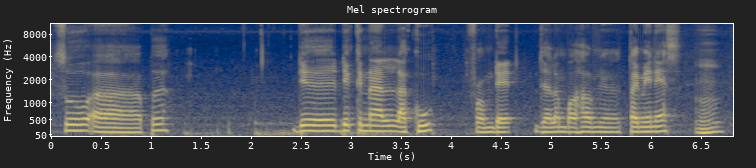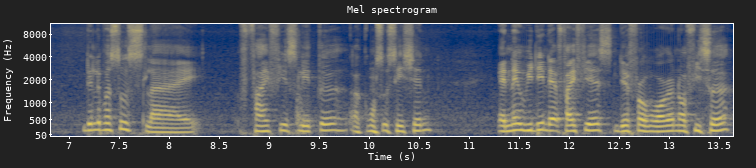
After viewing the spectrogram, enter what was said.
So uh, Apa Dia Dia kenal aku From that Jalan Bahamnya Time NS Hmm. Dia lepas tu like Five years later Aku masuk station. And then within that five years Dia from warrant officer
